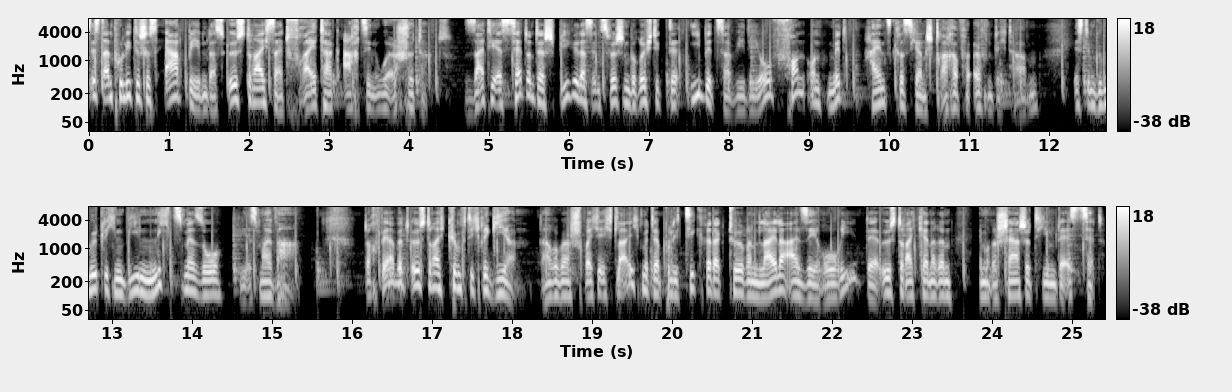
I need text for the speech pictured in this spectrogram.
Es ist ein politisches Erdbeben, das Österreich seit Freitag 18 Uhr erschüttert. Seit die SZ und der Spiegel das inzwischen berüchtigte Ibiza-Video von und mit Heinz-Christian Strache veröffentlicht haben, ist im gemütlichen Wien nichts mehr so, wie es mal war. Doch wer wird Österreich künftig regieren? Darüber spreche ich gleich mit der Politikredakteurin Laila Al-Serori, der Österreich-Kennerin im Rechercheteam der SZ.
